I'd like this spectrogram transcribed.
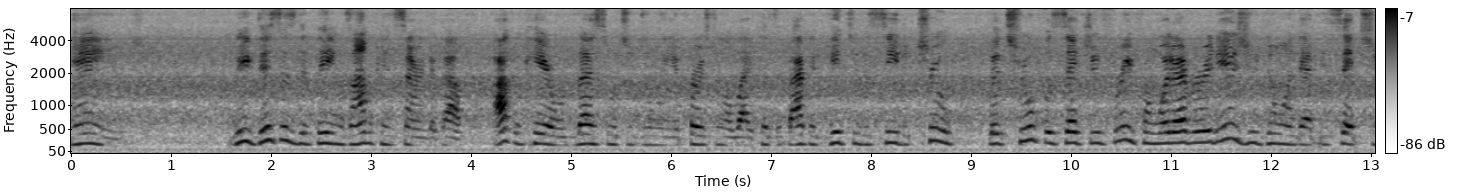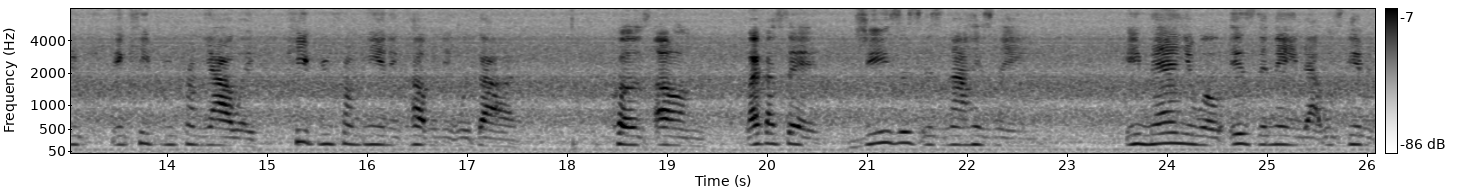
change. We this is the things I'm concerned about. I could care less what you do in your personal life because if I could get you to see the truth, the truth will set you free from whatever it is you're doing that besets you and keep you from Yahweh, keep you from being in covenant with God. Because, um, like I said, Jesus is not his name. Emmanuel is the name that was given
